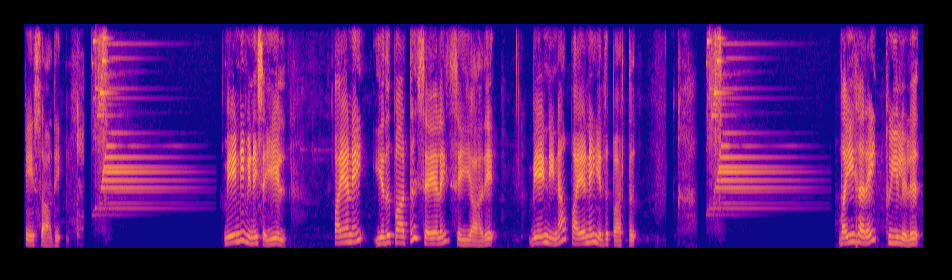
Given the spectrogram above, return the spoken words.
பேசாதே. வேண்டி வினை செய்யேல். பயனை எதிர்பார்த்து செயலை செய்யாதே. வேண்டினா பயனை எதிர்பார்த்து. வைகரை துயிலெழு.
